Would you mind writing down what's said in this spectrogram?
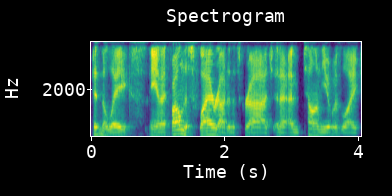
hitting the lakes, and I found this fly rod in this garage, and I, I'm telling you, it was like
